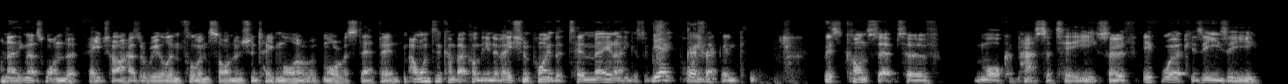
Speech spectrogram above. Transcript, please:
And I think that's one that HR has a real influence on and should take more more of a step in. I wanted to come back on the innovation point that Tim made. I think it's a great yeah, point. I think this concept of more capacity. So if, if work is easy,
